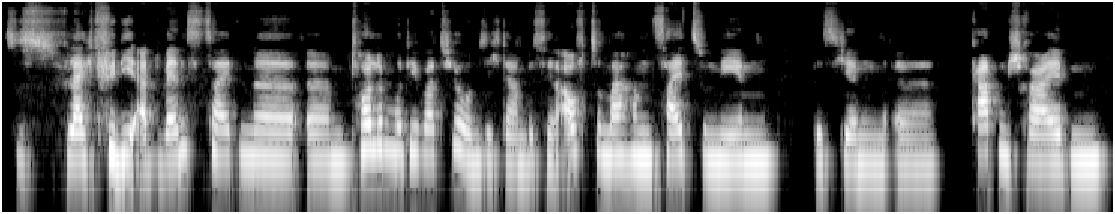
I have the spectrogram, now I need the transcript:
Es ist vielleicht für die Adventszeit eine ähm, tolle Motivation, sich da ein bisschen aufzumachen, Zeit zu nehmen, bisschen äh, Karten schreiben,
